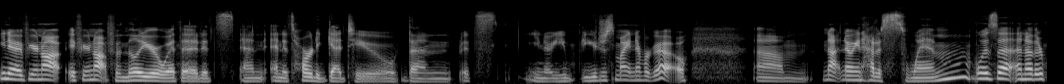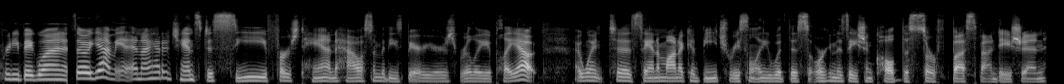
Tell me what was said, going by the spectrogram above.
you know if you're not if you're not familiar with it, it's and and it's hard to get to, then it's you know you you just might never go. Um, not knowing how to swim was a, another pretty big one. So, yeah, I mean, and I had a chance to see firsthand how some of these barriers really play out. I went to Santa Monica Beach recently with this organization called the Surf Bus Foundation.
